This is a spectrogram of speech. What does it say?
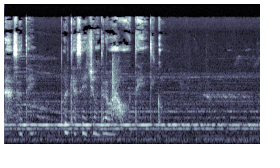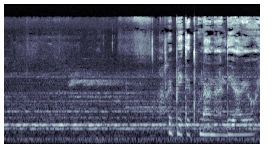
Abrázate porque has hecho un trabajo auténtico. Repite tu nana el día de hoy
